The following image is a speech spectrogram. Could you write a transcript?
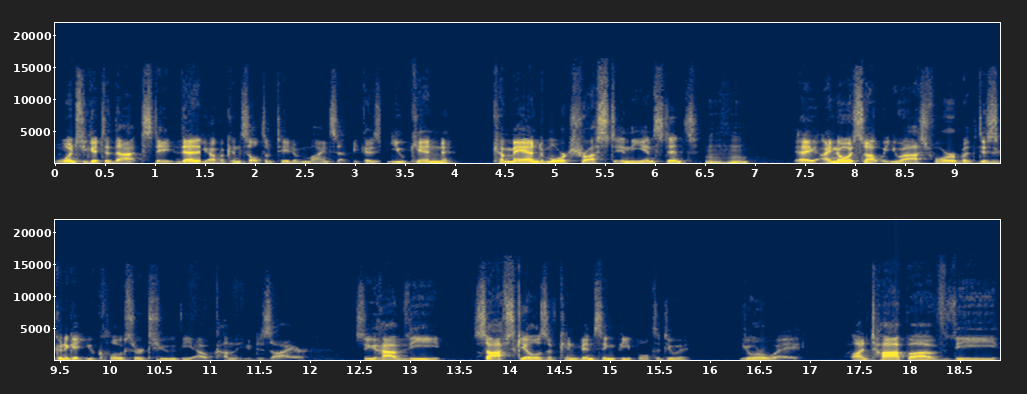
Once you get to that state, then you have a consultative mindset because you can command more trust in the instant. Mm-hmm. Hey, I know it's not what you asked for, but this is going to get you closer to the outcome that you desire. So you have the soft skills of convincing people to do it your way on top of the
